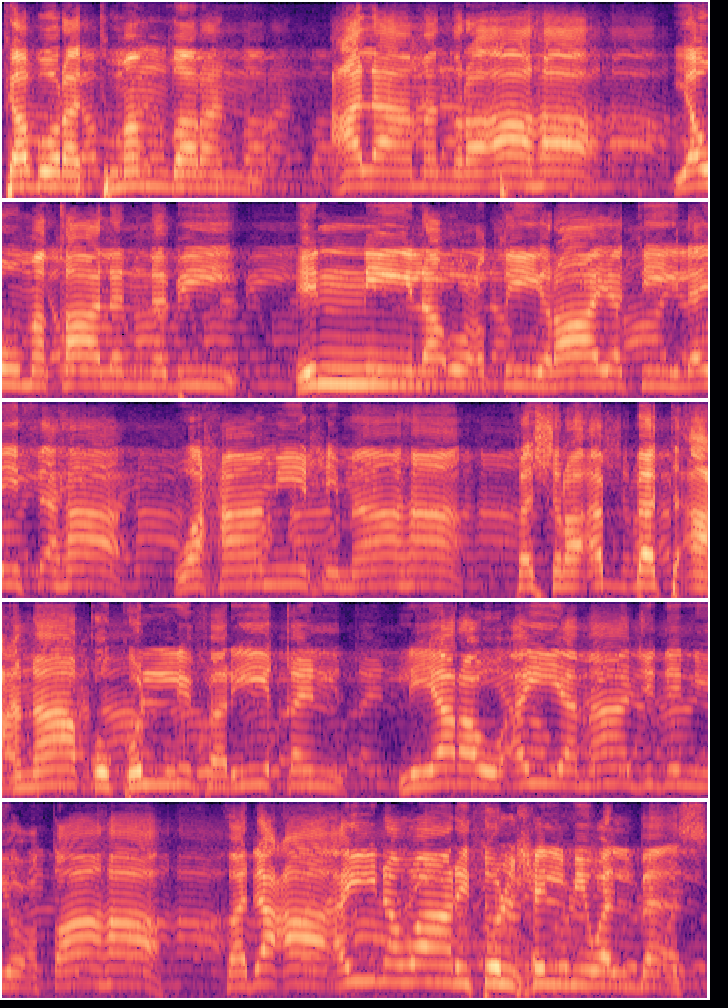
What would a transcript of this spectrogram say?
كبرت منظرا على من رآها يوم قال النبي إني لأعطي رايتي ليثها وحامي حماها فاشرأبت أعناق كل فريق ليروا أي ماجد يعطاها فدعا أين وارث الحلم والبأس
